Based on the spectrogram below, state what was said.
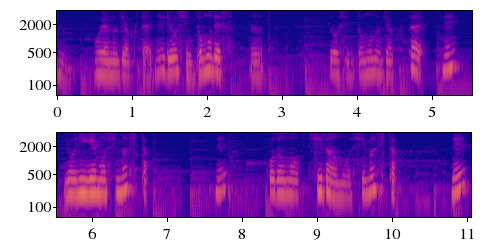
うん。親の虐待ね、両親ともです。うん。両親ともの虐待。ね。夜逃げもしました。ね。子供、死産もしました。ね。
